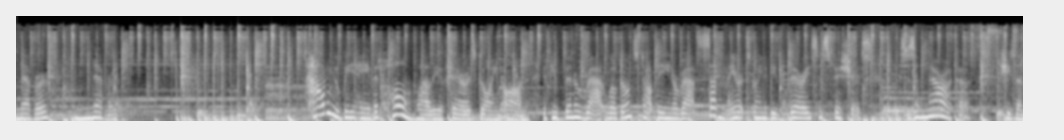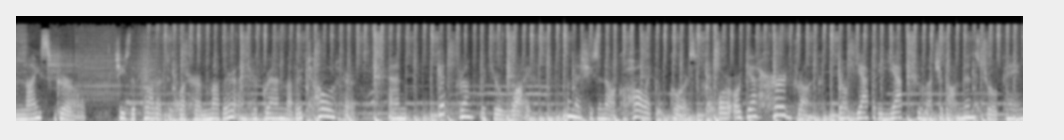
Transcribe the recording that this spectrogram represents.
never, never. How do you behave at home while the affair is going on? If you've been a rat, well, don't stop being a rat suddenly or it's going to be very suspicious. This is America. She's a nice girl. She's the product of what her mother and her grandmother told her. And get drunk with your wife, unless she's an alcoholic, of course, or, or get her drunk. Don't yappity yap too much about menstrual pain.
